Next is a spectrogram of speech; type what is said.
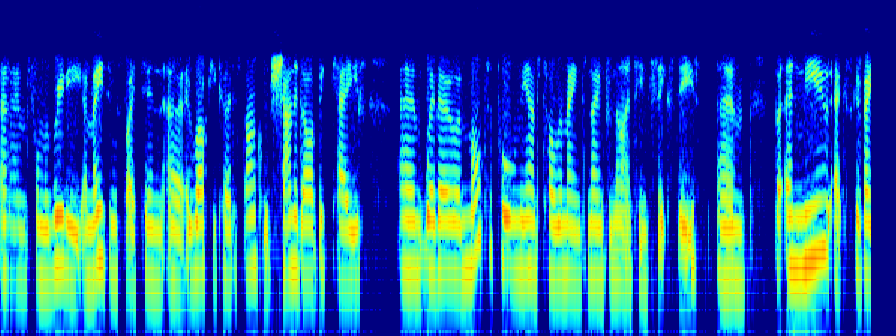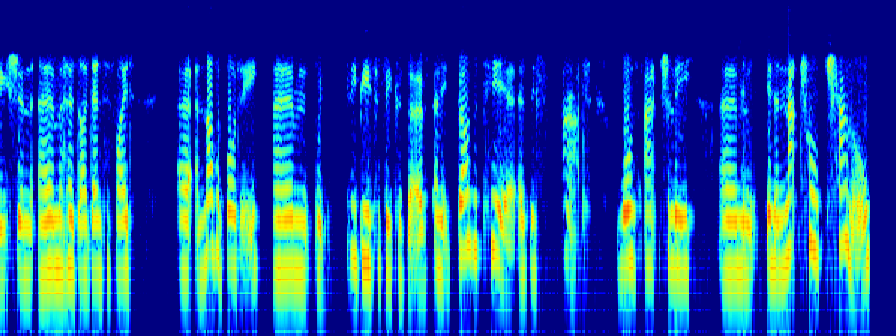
um, from a really amazing site in uh, Iraqi Kurdistan called Shanidar Big Cave, um, where there were multiple Neanderthal remains known from the 1960s, um, but a new excavation um, has identified uh, another body, um, which is really beautifully preserved, and it does appear as if that was actually in a natural channel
